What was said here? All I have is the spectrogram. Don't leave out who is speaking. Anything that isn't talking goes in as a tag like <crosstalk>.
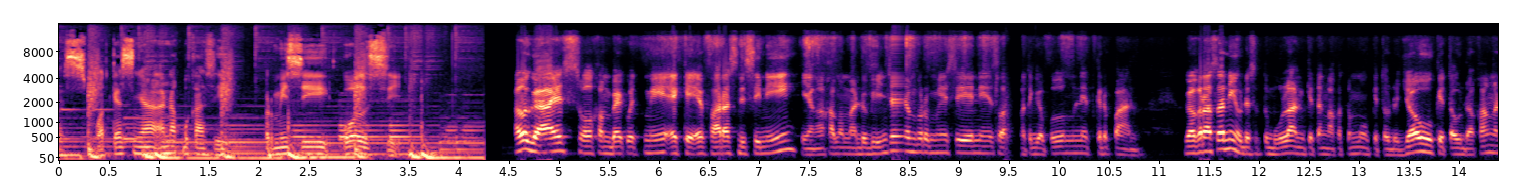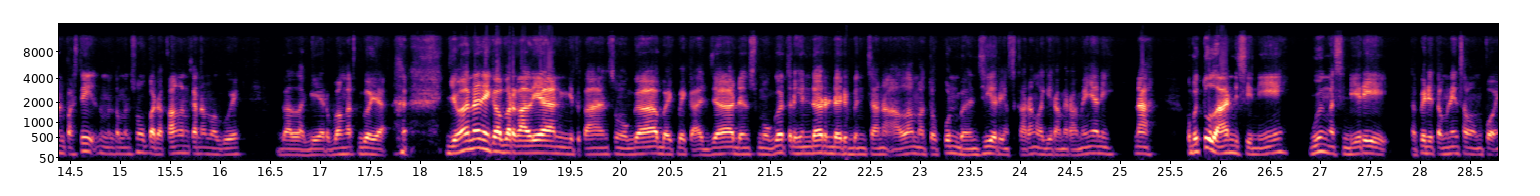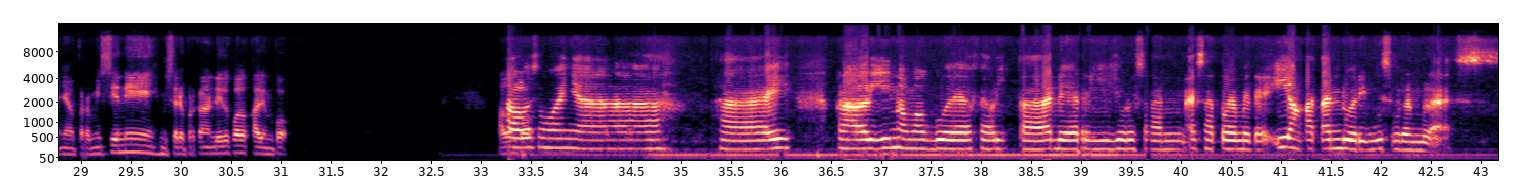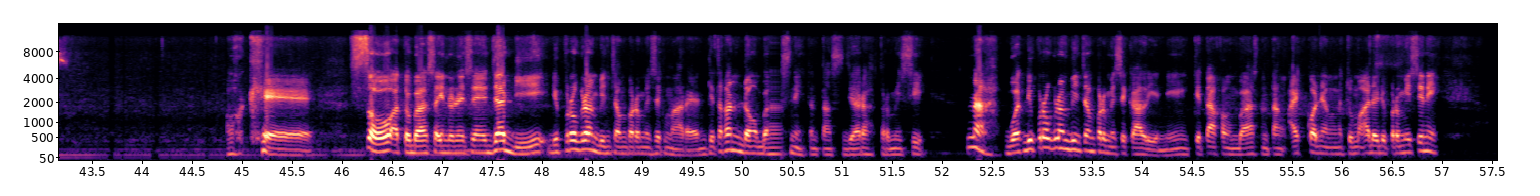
Speaker 1: Podcast, podcastnya anak Bekasi. Permisi, Wolsi. Halo guys, welcome back with me, aka Faras di sini, yang akan memandu bincang permisi ini selama 30 menit ke depan. Gak kerasa nih, udah satu bulan kita nggak ketemu, kita udah jauh, kita udah kangen, pasti teman-teman semua pada kangen kan sama gue. Gak lagi air banget gue ya. <laughs> Gimana nih kabar kalian gitu kan? Semoga baik-baik aja dan semoga terhindar dari bencana alam ataupun banjir yang sekarang lagi rame-ramenya nih. Nah, kebetulan di sini gue nggak sendiri, tapi ditemenin sama empoknya. Permisi nih, bisa diperkenalkan dulu kalau kalian empok.
Speaker 2: Halo, Halo semuanya. Hai, kenalin nama gue Velita dari jurusan S1 MBTI angkatan 2019.
Speaker 1: Oke. So, atau bahasa Indonesia jadi, di program Bincang Permisi kemarin, kita kan udah ngebahas nih tentang sejarah permisi. Nah, buat di program Bincang Permisi kali ini, kita akan membahas tentang ikon yang cuma ada di permisi nih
